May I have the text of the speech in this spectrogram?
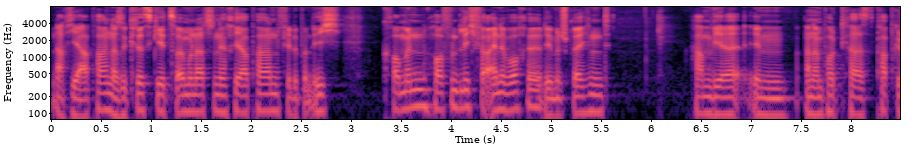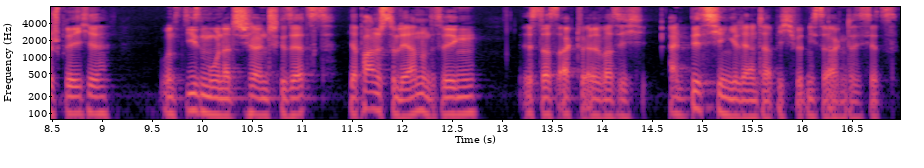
nach Japan. Also Chris geht zwei Monate nach Japan, Philipp und ich kommen hoffentlich für eine Woche. Dementsprechend haben wir im anderen Podcast Pappgespräche uns diesen Monat die Challenge gesetzt, Japanisch zu lernen und deswegen ist das aktuell, was ich ein bisschen gelernt habe. Ich würde nicht sagen, dass ich es jetzt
